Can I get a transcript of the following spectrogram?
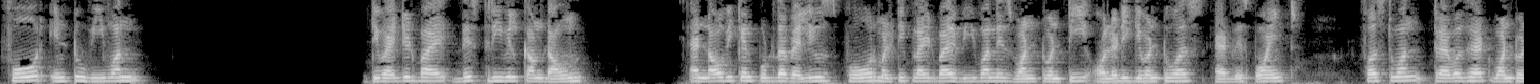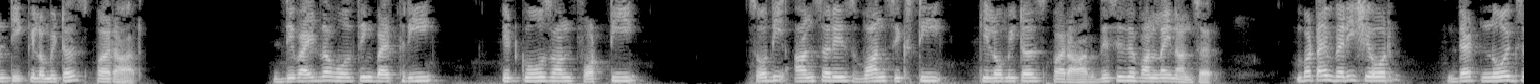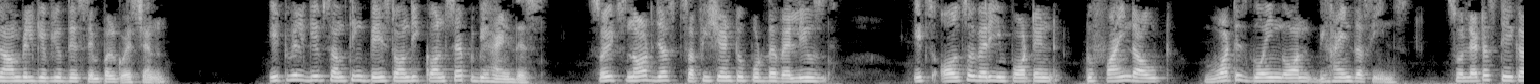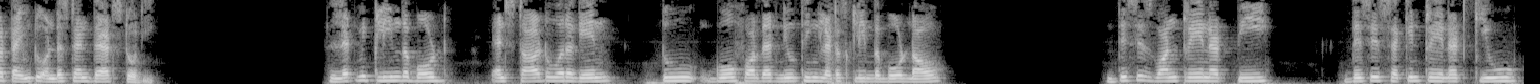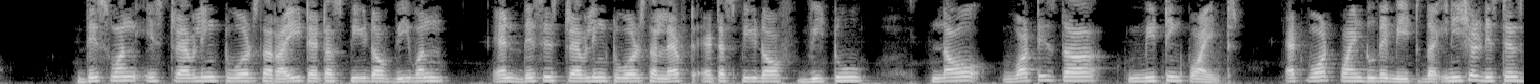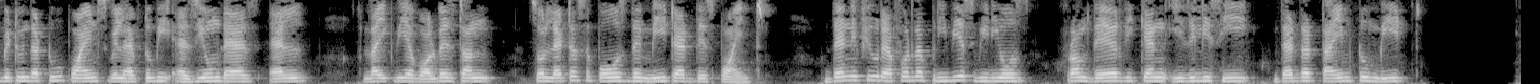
4 into V1 divided by this 3 will come down. And now we can put the values 4 multiplied by v1 is 120 already given to us at this point. First one travels at 120 kilometers per hour. Divide the whole thing by 3 it goes on 40 so the answer is 160 kilometers per hour. This is a one line answer. But i'm very sure that no exam will give you this simple question it will give something based on the concept behind this. So it's not just sufficient to put the values. It's also very important to find out what is going on behind the scenes. So let us take our time to understand that story. Let me clean the board and start over again to go for that new thing. Let us clean the board now. This is one train at P. This is second train at Q. This one is traveling towards the right at a speed of v1 and this is traveling towards the left at a speed of v2. Now what is the meeting point? at what point do they meet? The initial distance between the two points will have to be assumed as L like we have always done. So let us suppose they meet at this point. Then if you refer the previous videos from there we can easily see that the time to meet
